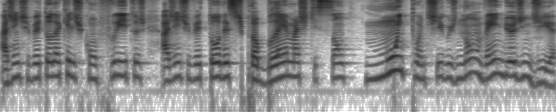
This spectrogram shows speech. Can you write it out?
a gente vê todos aqueles conflitos, a gente vê todos esses problemas que são muito antigos, não vêm de hoje em dia.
